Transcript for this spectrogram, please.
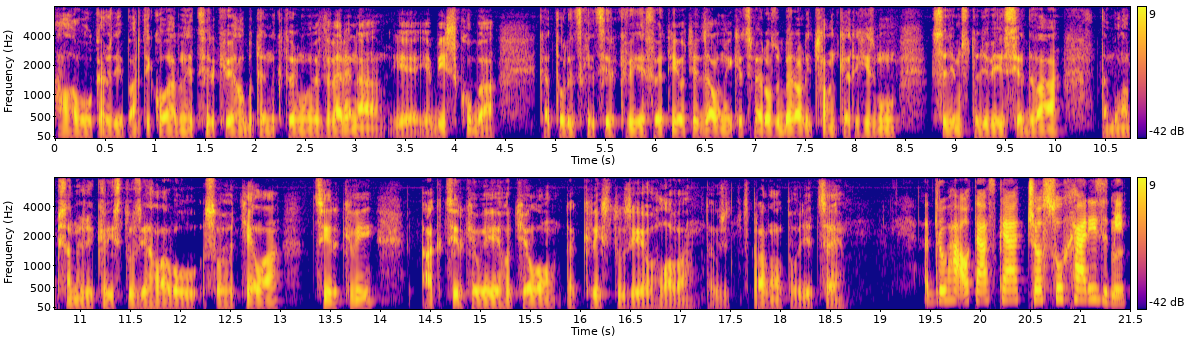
hlavou každej partikulárnej cirkvi, alebo ten, ktorý je zverená, je, je biskup a katolíckej cirkvi je Svetý Otec, ale my keď sme rozoberali články katechizmu 792, tam bolo napísané, že Kristus je hlavou svojho tela, cirkvi. Ak cirkev je jeho telo, tak Kristus je jeho hlava. Takže správna odpoveď je C. Druhá otázka, čo sú charizmy?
